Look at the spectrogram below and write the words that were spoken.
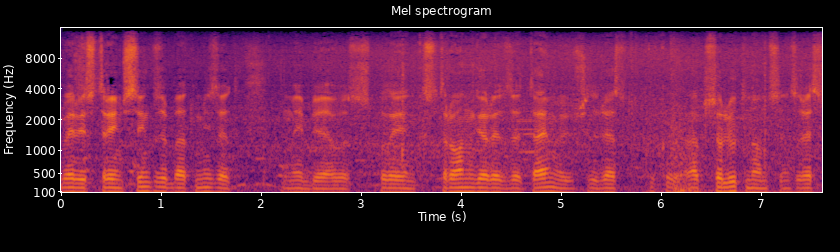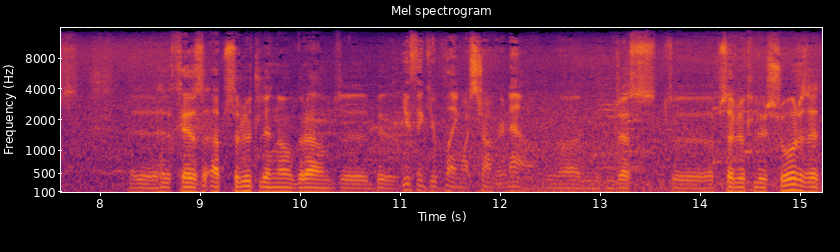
very strange things about me that maybe I was playing stronger at the time, which is just absolute nonsense. Just uh, has absolutely no ground. Uh, you think you're playing much stronger now? I'm just uh, absolutely sure that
